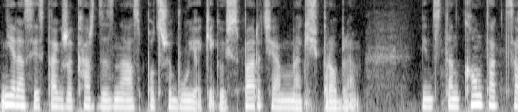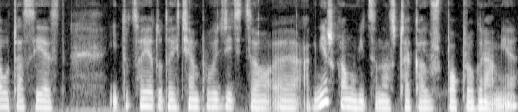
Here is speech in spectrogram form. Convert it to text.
nieraz jest tak, że każdy z nas potrzebuje jakiegoś wsparcia, ma jakiś problem. Więc ten kontakt cały czas jest. I to, co ja tutaj chciałam powiedzieć, co e, Agnieszka mówi, co nas czeka już po programie,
